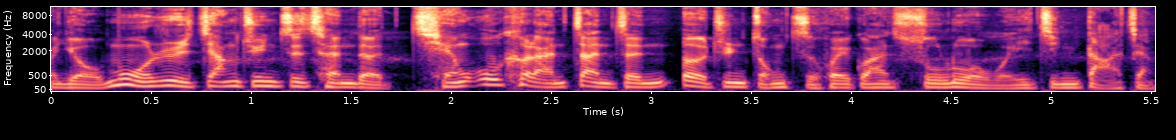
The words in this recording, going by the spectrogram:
有“末日将军”之称的前乌克兰战争俄军总指挥官苏洛维金大将。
